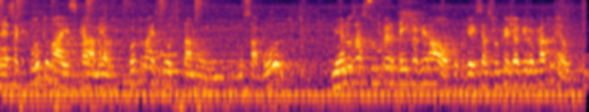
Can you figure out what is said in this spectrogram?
é, só que quanto mais caramelo, quanto mais doce está no, no sabor, menos açúcar tem para virar álcool, porque esse açúcar já virou caramelo.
